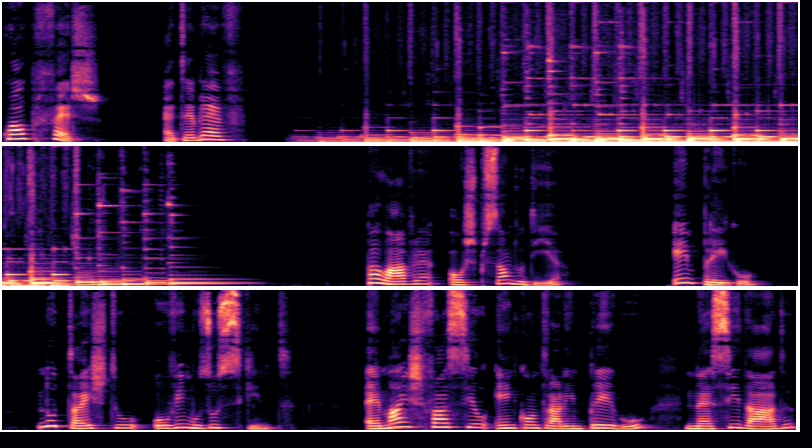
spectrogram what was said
Qual preferes? Até breve! Palavra ou expressão do dia: Emprego. No texto, ouvimos o seguinte: É mais fácil encontrar emprego na cidade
